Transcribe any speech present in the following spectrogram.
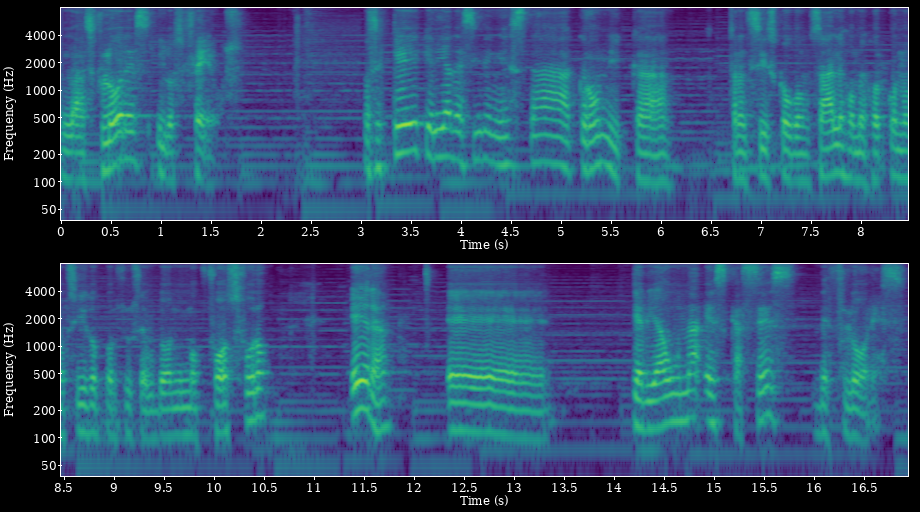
las flores y los feos. Entonces, ¿qué quería decir en esta crónica Francisco González, o mejor conocido por su seudónimo Fósforo? Era eh, que había una escasez de flores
